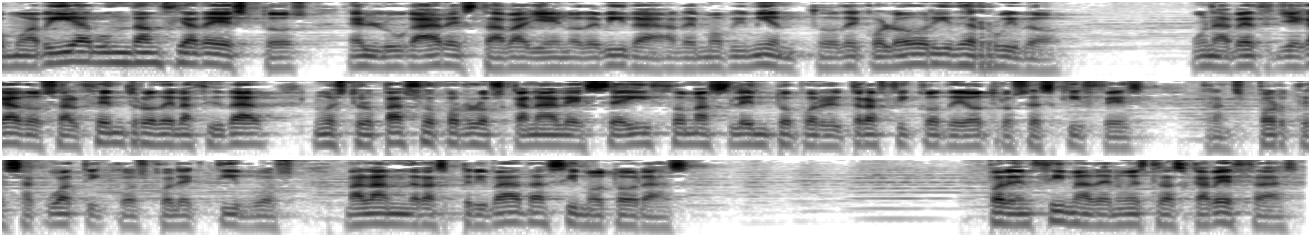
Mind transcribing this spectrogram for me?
Como había abundancia de estos, el lugar estaba lleno de vida, de movimiento, de color y de ruido. Una vez llegados al centro de la ciudad, nuestro paso por los canales se hizo más lento por el tráfico de otros esquifes, transportes acuáticos colectivos, malandras privadas y motoras. Por encima de nuestras cabezas,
